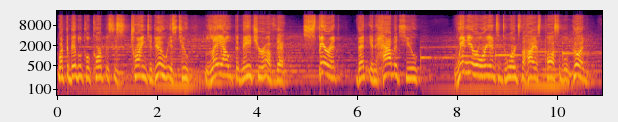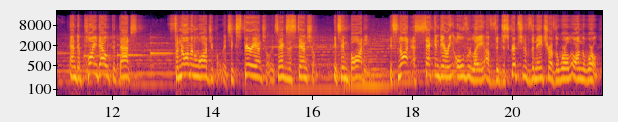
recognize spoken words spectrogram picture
what the biblical corpus is trying to do is to lay out the nature of the spirit that inhabits you when you're oriented towards the highest possible good and to point out that that's phenomenological, it's experiential, it's existential, it's embodied. It's not a secondary overlay of the description of the nature of the world on the world.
